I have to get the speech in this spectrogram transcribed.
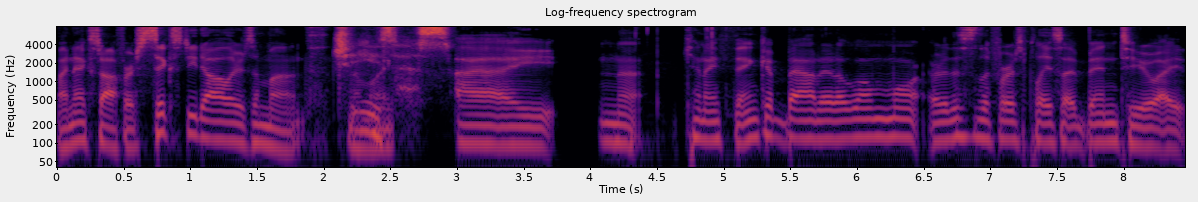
my next offer $60 a month. I'm like, Jesus. I no, can I think about it a little more? Or this is the first place I've been to. I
